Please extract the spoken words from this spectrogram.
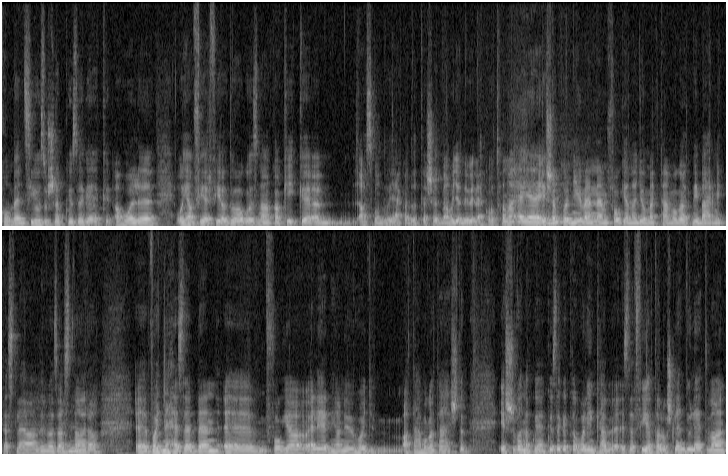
konvenciózusabb közegek, ahol olyan férfiak dolgoznak, akik azt gondolják adott esetben, hogy a nőnek otthon a helye, uh-huh. és akkor nyilván nem fogja nagyon megtámogatni, bármit tesz le a nő az uh-huh. asztalra vagy nehezebben fogja elérni a nő, hogy a támogatást. És vannak olyan közegek, ahol inkább ez a fiatalos lendület van,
